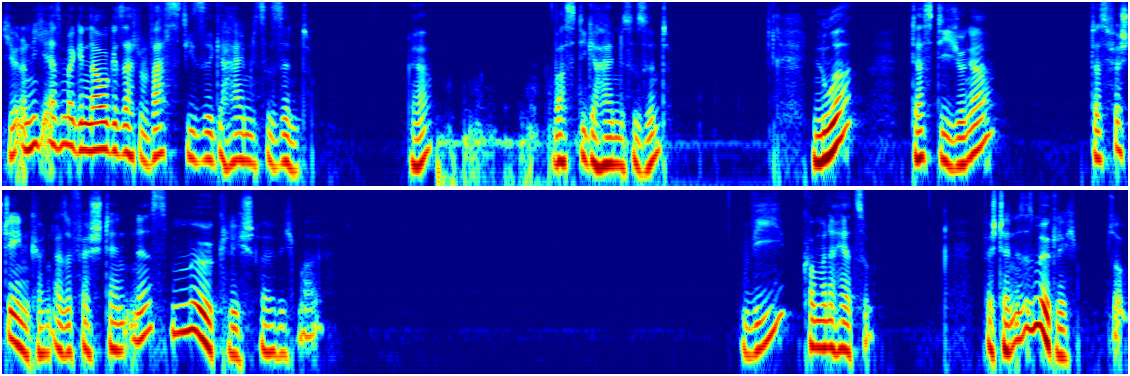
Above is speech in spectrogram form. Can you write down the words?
Hier wird noch nicht erstmal genau gesagt, was diese Geheimnisse sind. Ja? Was die Geheimnisse sind. Nur, dass die Jünger das verstehen können. Also Verständnis möglich, schreibe ich mal. Wie kommen wir nachher zu? Verständnis ist möglich. So.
